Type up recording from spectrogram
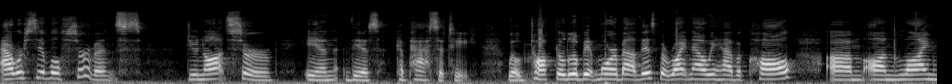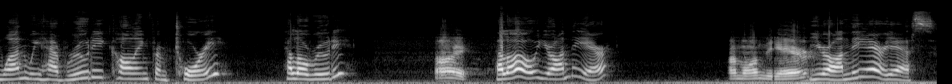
our civil servants do not serve in this capacity. We'll talk a little bit more about this, but right now we have a call um, on line one. We have Rudy calling from Torrey. Hello, Rudy. Hi, Hello, you're on the air. I'm on the air. You're on the air, yes.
